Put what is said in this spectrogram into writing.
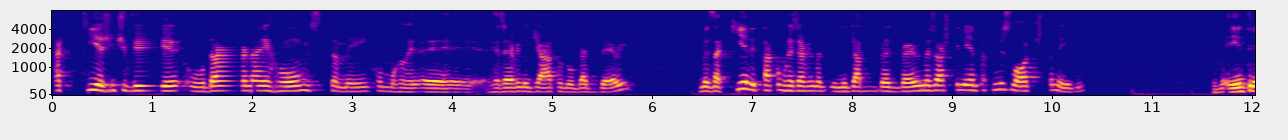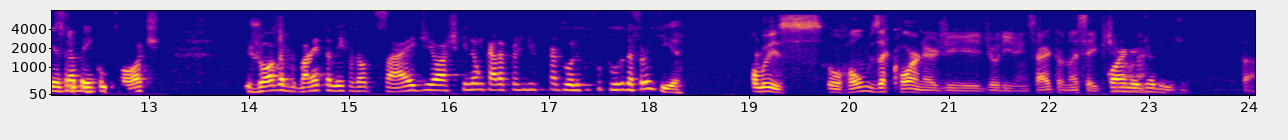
Aqui a gente vê o Darnay Holmes também como é, reserva imediato do Bradbury. Mas aqui ele tá como reserva imediato do Bradbury, mas eu acho que ele entra como slot também, viu? Entra e entra bem como slot. Joga, vai também fazer outside. e Eu acho que ele é um cara pra gente ficar de olho pro futuro da franquia. Ô Luiz, o Holmes é corner de, de origem, certo? Não é safety. corner não, de né? origem. Tá.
